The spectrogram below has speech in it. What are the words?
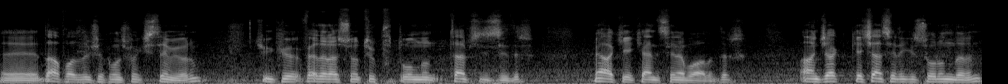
Ee, daha fazla bir şey konuşmak istemiyorum. Çünkü federasyon Türk futbolunun temsilcisidir. MHK kendisine bağlıdır. Ancak geçen seneki sorunların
